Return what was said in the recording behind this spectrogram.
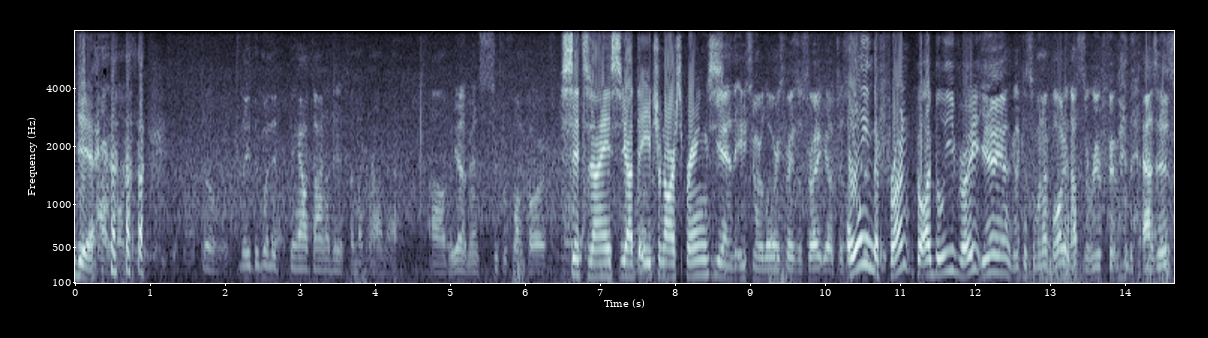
yeah. so they, they, when they, they have it, it's been like around that. Uh, but yeah, man, it's a super fun car. Sits nice. You got the H and R springs. Yeah, the H&R lowering springs, that's right. Yeah, just Only in the front, but I believe, right? Yeah, yeah. Because when I bought it, that's the rear fitment as is.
